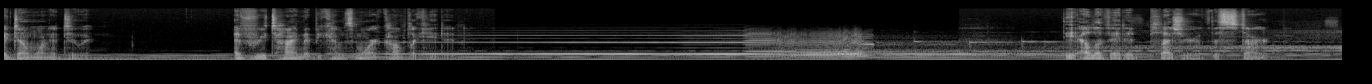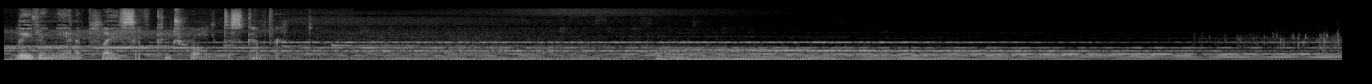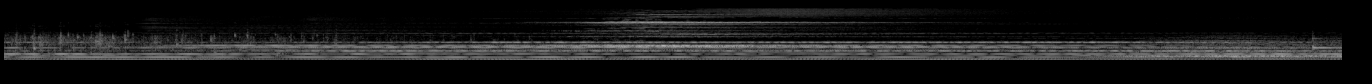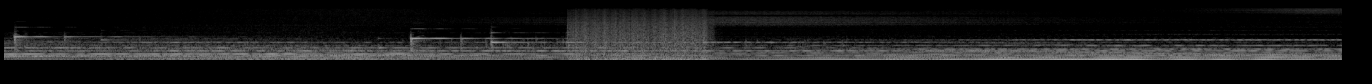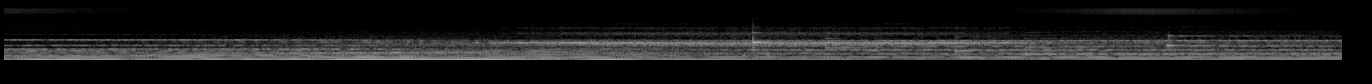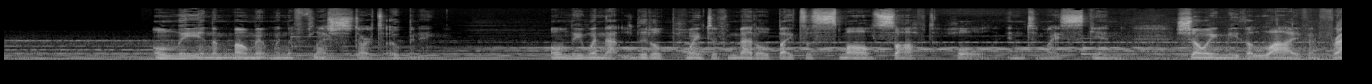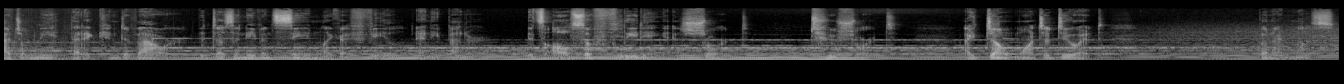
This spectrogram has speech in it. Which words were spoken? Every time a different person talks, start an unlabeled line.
I don't want to do it. Every time it becomes more complicated. The elevated pleasure of the start, leaving me in a place of controlled discomfort. Only in the moment when the flesh starts opening. Only when that little point of metal bites a small, soft hole into my skin, showing me the live and fragile meat that it can devour, it doesn't even seem like I feel any better. It's all so fleeting and short, too short. I don't want to do it, but I must.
